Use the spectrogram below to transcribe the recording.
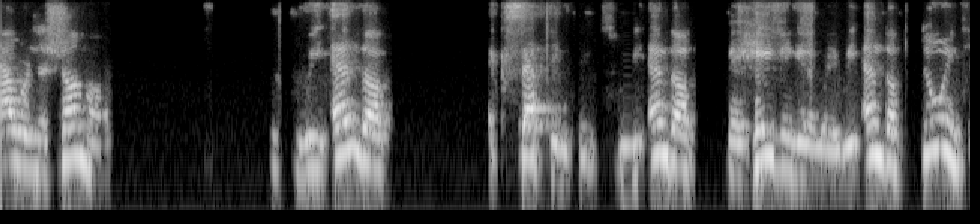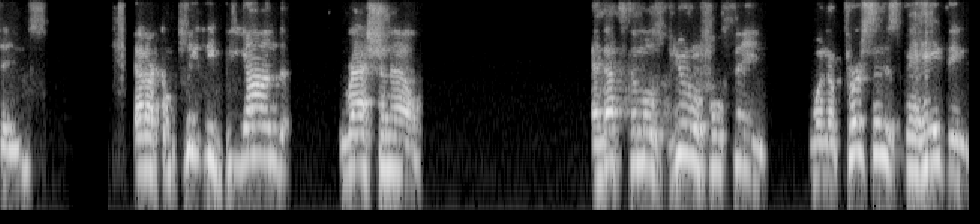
our neshama, we end up accepting things. We end up behaving in a way. We end up doing things that are completely beyond rationale. And that's the most beautiful thing. When a person is behaving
